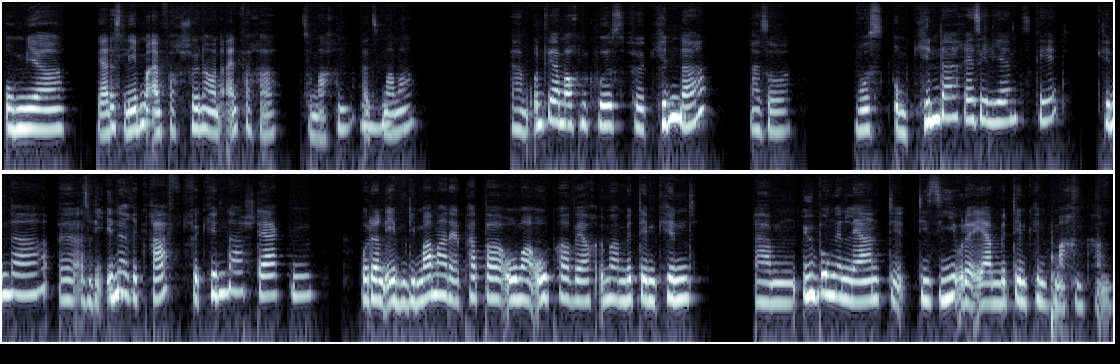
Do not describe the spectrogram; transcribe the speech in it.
um mir ja das Leben einfach schöner und einfacher zu machen als mhm. Mama. Ähm, und wir haben auch einen Kurs für Kinder, also wo es um Kinderresilienz geht. Kinder, äh, also die innere Kraft für Kinder stärken, wo dann eben die Mama, der Papa, Oma, Opa, wer auch immer mit dem Kind ähm, Übungen lernt, die, die sie oder er mit dem Kind machen kann.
